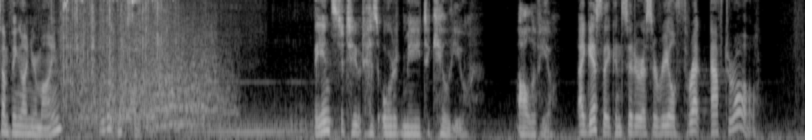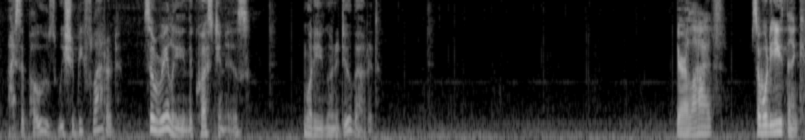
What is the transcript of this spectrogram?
Something on your mind? You don't look so good. The Institute has ordered me to kill you. All of you. I guess they consider us a real threat after all. I suppose we should be flattered. So really, the question is, what are you going to do about it? You're alive. So what do you think?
